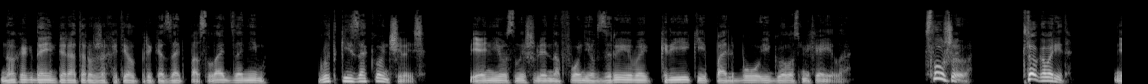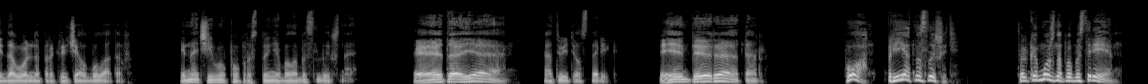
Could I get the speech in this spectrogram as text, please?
Но когда император уже хотел приказать послать за ним, гудки закончились, и они услышали на фоне взрывы, крики, пальбу и голос Михаила. «Слушаю! Кто говорит?» — недовольно прокричал Булатов. Иначе его попросту не было бы слышно. «Это я!» — ответил старик. «Император!» «О, приятно слышать! Только можно побыстрее.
